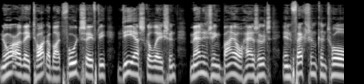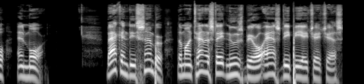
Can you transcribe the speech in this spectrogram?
nor are they taught about food safety, de escalation, managing biohazards, infection control, and more. Back in December, the Montana State News Bureau asked DPHHS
